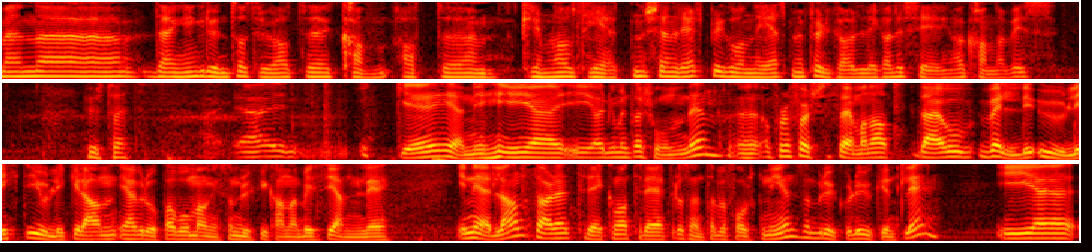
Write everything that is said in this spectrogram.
Men det er ingen grunn til å tro at, kan, at kriminaliteten generelt vil gå ned som en følge av legalisering av cannabis. Hustvedt? Jeg er ikke enig i, i, argumentasjonen din. For det første ser man at det er jo veldig ulikt i ulike land i Europa hvor mange som bruker cannabis jevnlig. I Nederland så er det 3,3% av befolkningen som bruker det ukentlig. I eh,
